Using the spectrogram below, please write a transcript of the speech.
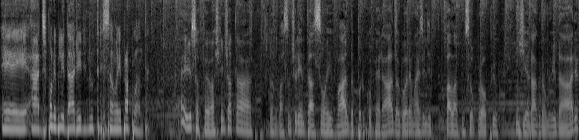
é, a disponibilidade de nutrição aí para a planta. É isso, Rafael. Acho que a gente já está dando bastante orientação aí válida para o cooperado. Agora é mais ele falar com o seu próprio engenheiro agrônomo da área.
